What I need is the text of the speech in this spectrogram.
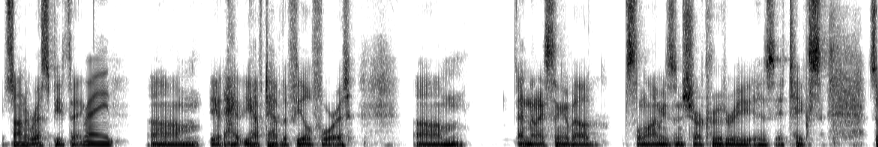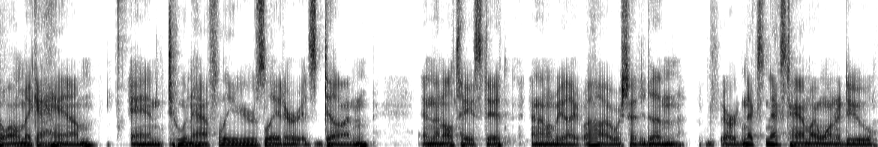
It's not a recipe thing. Right. Um, it ha- you have to have the feel for it. Um, and the nice thing about salamis and charcuterie is it takes. So I'll make a ham, and two and a half years later, it's done. And then I'll taste it, and then I'll be like, "Oh, I wish I'd have done." Or next next ham, I want to do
